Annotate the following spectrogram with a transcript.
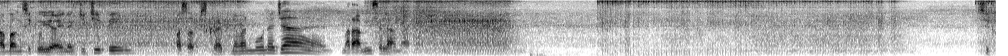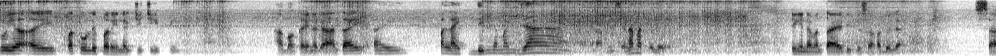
Habang si Kuya ay nag-chipping, pasubscribe naman muna dyan. Maraming salamat. Si Kuya ay patuloy pa rin nag-chipping. Habang tayo nag-aantay ay palike din naman dyan. Maraming salamat ulit. Tingin naman tayo dito sa kabila. Sa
